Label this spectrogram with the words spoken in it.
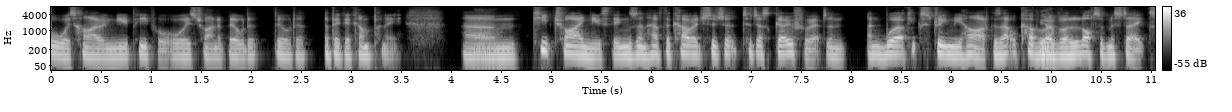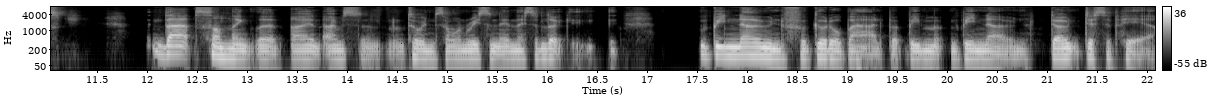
always hiring new people always trying to build a build a, a bigger company. Um, keep trying new things and have the courage to, ju- to just go for it and and work extremely hard because that will cover yeah. over a lot of mistakes. That's something that I, I was talking to someone recently, and they said, "Look, be known for good or bad, but be be known. Don't disappear,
